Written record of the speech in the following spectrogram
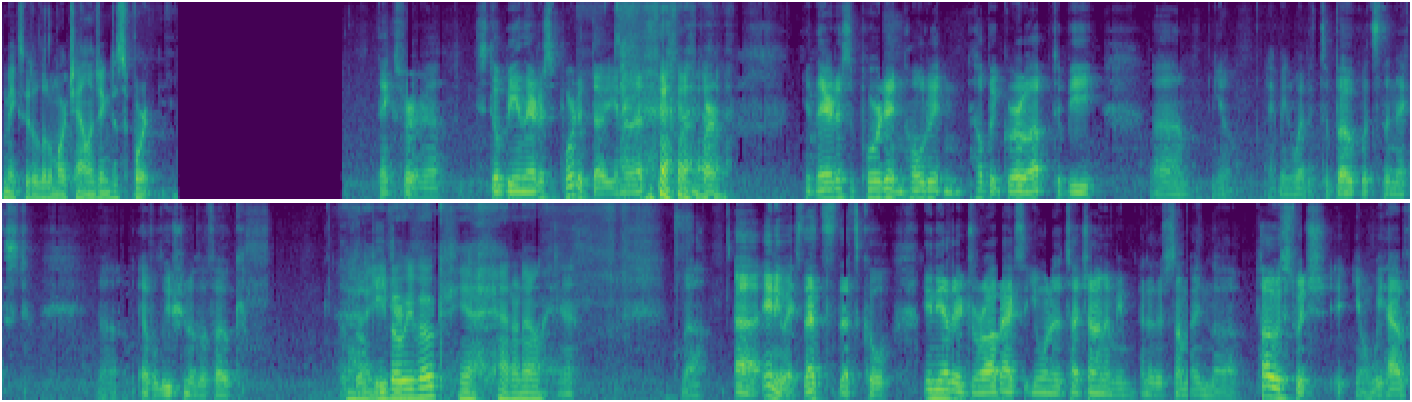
makes it a little more challenging to support. Thanks for uh, still being there to support it though. You know, that's the important part. you're there to support it and hold it and help it grow up to be, um, you know, I mean, what it's Evoke. What's the next uh, evolution of Evoke? Evoke uh, Evo Evoke? Yeah, I don't know. Yeah. Well, uh, anyways, that's that's cool. Any other drawbacks that you wanted to touch on? I mean, I know there's some in the post, which you know we have.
